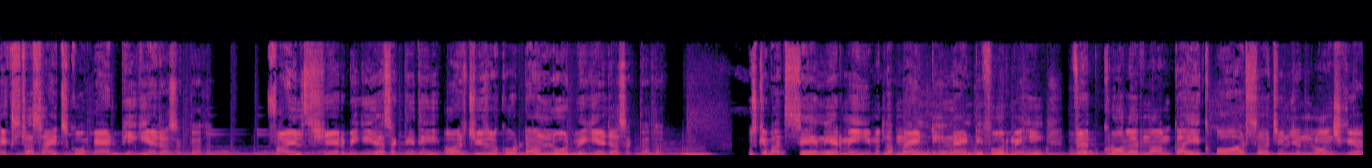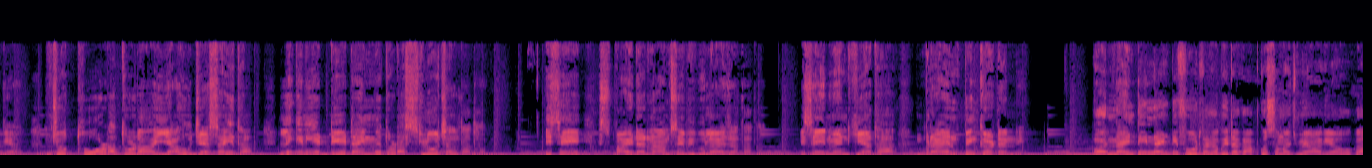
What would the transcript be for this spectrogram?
एक्स्ट्रा साइट्स को ऐड भी किया जा सकता था। फाइल्स शेयर भी की जा सकती थी और चीज़ों को डाउनलोड भी किया जा सकता था। उसके बाद सेम ईयर में ही मतलब 1994 में ही वेब क्रॉलर नाम का एक और सर्च इंजन लॉन्च किया गया, जो थोड़ा थोड़ा याहू जैसा ही था, लेकिन ये डे टाइम में थोड़ा स्लो चलता था। इसे स्पाइडर नाम से भी बुलाया जाता था। इसे इन्वेंट किया था ब्रायन पिंकर्टन ने। और 1994 तक अभी तक आपको समझ में आ गया होगा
